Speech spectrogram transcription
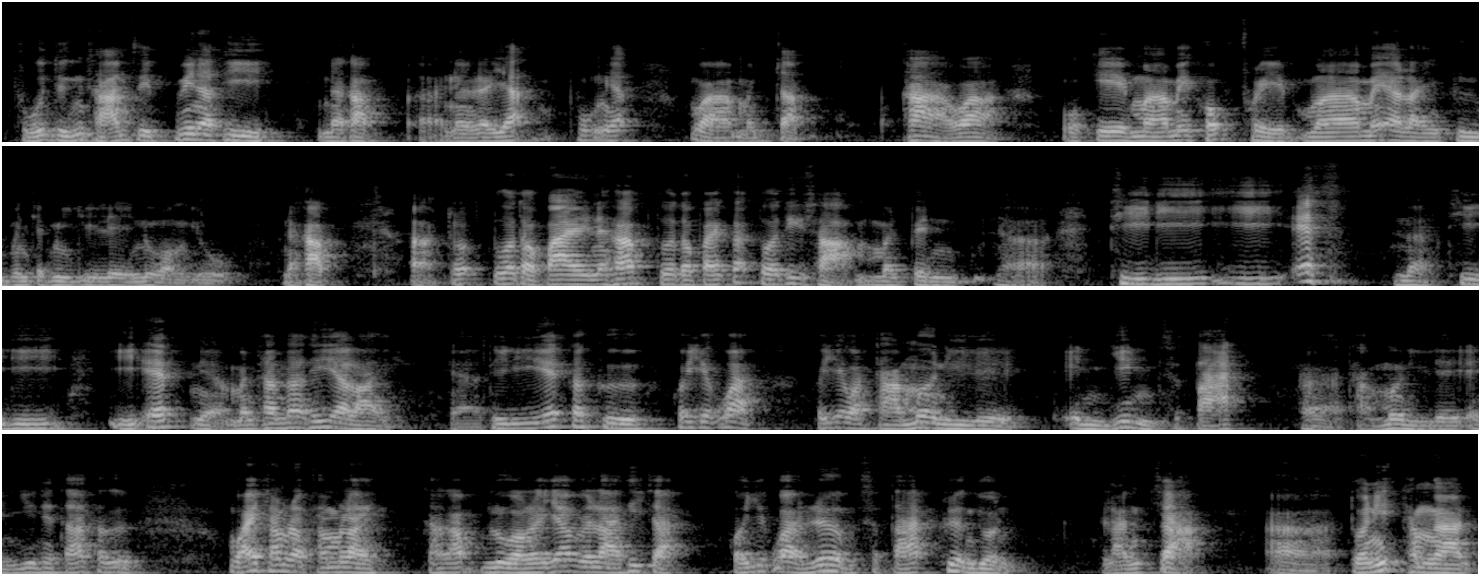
ศูนย์ถึงสามสิบวินาทีนะครับในระยะพวกนี้ว่ามันจับค่าว่าโอเคมาไม่ครบเฟรมมาไม่อะไรคือมันจะมีดีเลย์หน่วงอยู่นะครับตัวตัวต่อไปนะครับตัวต่อไปก็ตัวที่ 3 มันเป็น TDES นะ TDES เนี่ยมันทำหน้าที่อะไร TDES ก็คือเขาเรียกว่าเขาเรียกว่า Timer Relay Engine Start อ่า Timer Relay Engine Start ก็คือ ไว้สำหรับทำอะไรครับหน่วงระยะเวลาที่จะเขาเรียกว่าเริ่มสตาร์ทเครื่องยนต์ หลังจากตัวนี้ทำงาน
